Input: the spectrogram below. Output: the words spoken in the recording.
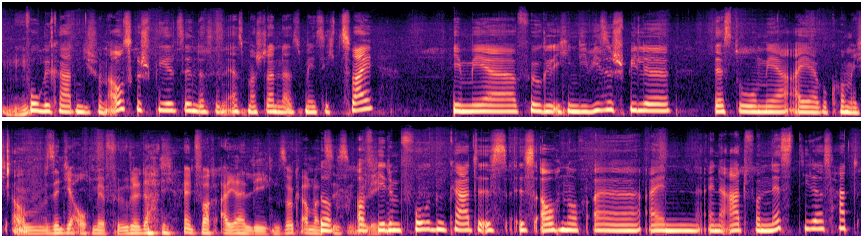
Mhm. Vogelkarten, die schon ausgespielt sind. Das sind erstmal standardmäßig zwei. Je mehr Vögel ich in die Wiese spiele, desto mehr Eier bekomme ich auch. Ähm, sind ja auch mehr Vögel da, die einfach Eier legen. So kann man So, es sich auf überlegen. jedem Vogelkarte ist, ist auch noch äh, ein, eine Art von Nest, die das hat,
